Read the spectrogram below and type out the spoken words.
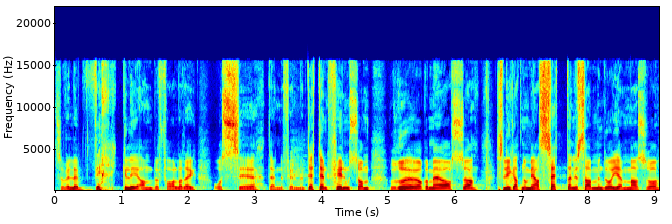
så vil jeg virkelig anbefale deg å se denne filmen. Dette er en film som rører med oss, slik at når vi har sett den sammen hjemme, så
